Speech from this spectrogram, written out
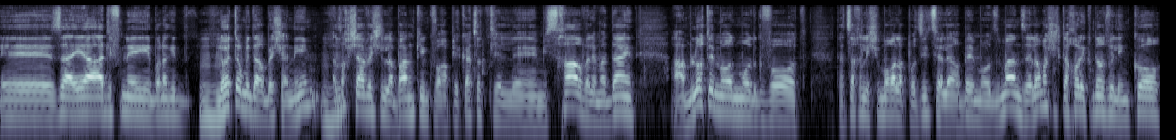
אה, זה היה עד לפני בוא נגיד מהמם. לא יותר מדי הרבה שנים מהמם. אז עכשיו יש לבנקים כבר אפליקציות של אה, מסחר אבל הם עדיין העמלות הן מאוד מאוד גבוהות אתה צריך לשמור על הפוזיציה להרבה מאוד זמן זה לא משהו שאתה יכול לקנות ולמכור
